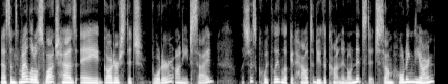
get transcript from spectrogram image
Now since my little swatch has a garter stitch border on each side, let's just quickly look at how to do the continental knit stitch. So I'm holding the yarn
